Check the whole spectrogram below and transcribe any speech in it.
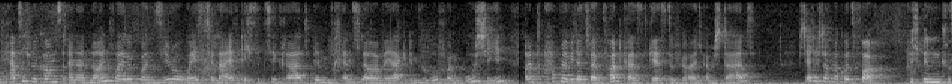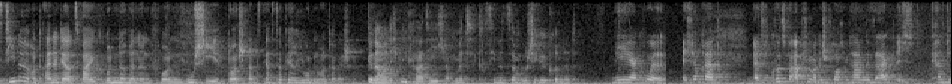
und herzlich willkommen zu einer neuen Folge von Zero Waste Your Life. Ich sitze hier gerade im Prenzlauer Berg im Büro von Uschi und habe mal wieder zwei Podcast-Gäste für euch am Start. Stellt euch doch mal kurz vor. Ich bin Christine und eine der zwei Gründerinnen von Uschi, Deutschlands erster Periodenunterwäsche. Genau, und ich bin Kati. Ich habe mit Christine zusammen Uschi gegründet. Mega cool. Ich habe gerade, als wir kurz vorab schon mal gesprochen haben, gesagt, ich kannte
